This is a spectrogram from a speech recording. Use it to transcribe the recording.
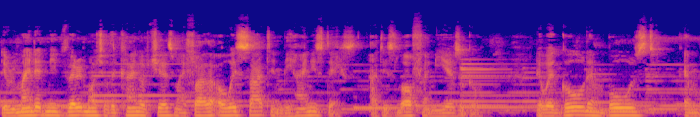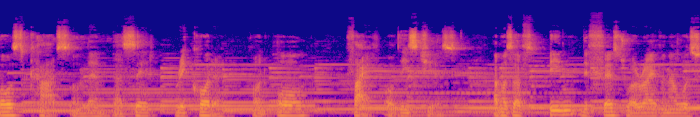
They reminded me very much of the kind of chairs my father always sat in behind his desk at his law firm years ago. There were gold embossed, embossed cards on them that said recorder on all five of these chairs. I must have been the first to arrive and I was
